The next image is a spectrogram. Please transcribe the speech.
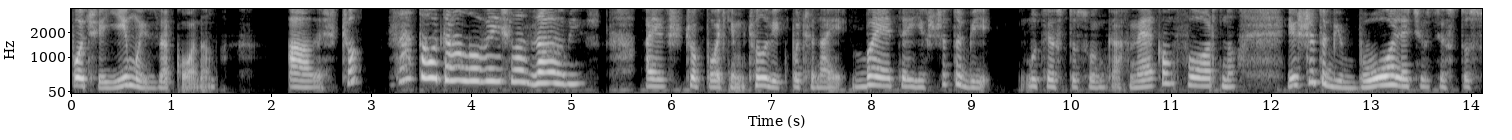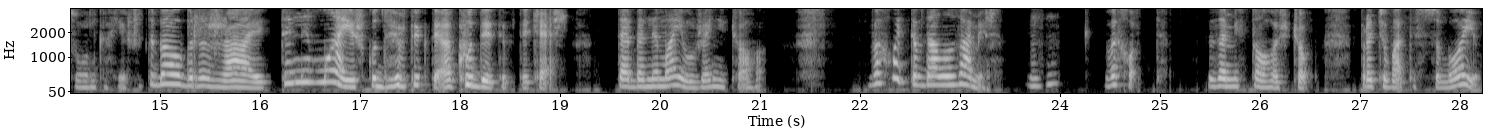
по чиїмось законам. Але що? Зато вдало вийшла заміж. А якщо потім чоловік починає бити, якщо тобі у цих стосунках некомфортно, якщо тобі боляче в цих стосунках, якщо тебе ображають, ти не маєш куди втекти, а куди ти втечеш? Тебе немає вже нічого. Виходьте вдало заміж. Угу. Виходьте. Замість того, щоб працювати з собою,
